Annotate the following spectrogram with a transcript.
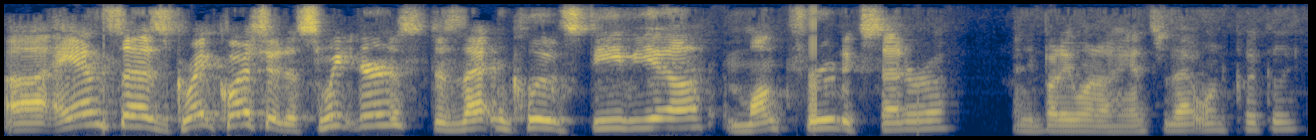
Uh, Ann says, great question. The sweeteners, does that include stevia, monk fruit, etc.? Anybody want to answer that one quickly?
